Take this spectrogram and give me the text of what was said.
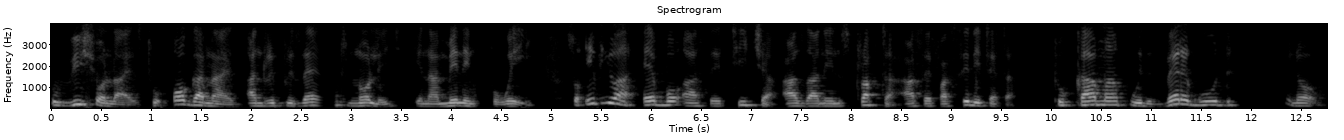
to visualize, to organize, and represent knowledge in a meaningful way. So if you are able as a teacher, as an instructor, as a facilitator, to come up with very good, you know,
